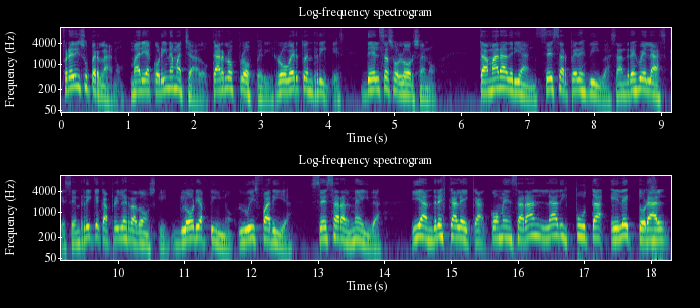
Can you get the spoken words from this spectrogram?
Freddy Superlano, María Corina Machado, Carlos Prosperi, Roberto Enríquez, Delsa Solórzano, Tamara Adrián, César Pérez Vivas, Andrés Velázquez, Enrique Capriles Radonsky, Gloria Pino, Luis Faría, César Almeida y Andrés Caleca comenzarán la disputa electoral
